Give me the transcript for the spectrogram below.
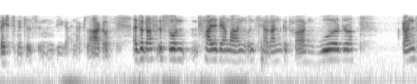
Rechtsmittels, im Wege einer Klage. Also das ist so ein Fall, der mal an uns herangetragen wurde. Ganz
